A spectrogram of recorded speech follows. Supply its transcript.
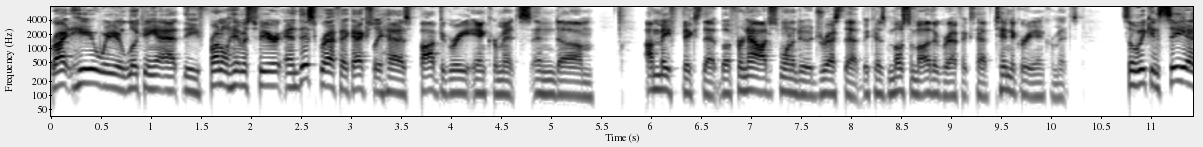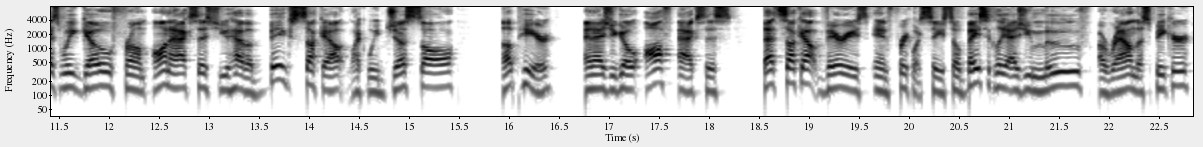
Right here, we are looking at the frontal hemisphere, and this graphic actually has five degree increments, and um, I may fix that, but for now, I just wanted to address that because most of my other graphics have 10 degree increments. So we can see as we go from on axis, you have a big suck out like we just saw up here. And as you go off axis, that suck out varies in frequency. So basically, as you move around the speaker,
